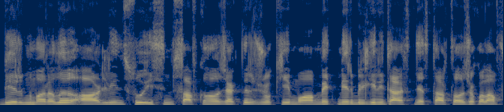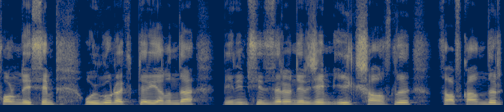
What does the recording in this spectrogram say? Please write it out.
1 numaralı Arlin Su isim safkan olacaktır. Jockey Muhammed Mirbilgin idaresinde start alacak olan formda isim uygun rakipleri yanında benim sizlere önereceğim ilk şanslı safkandır.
